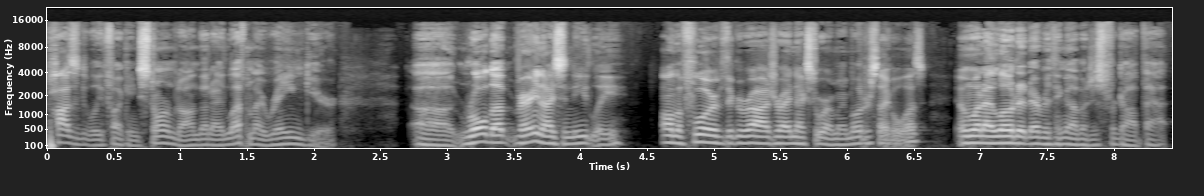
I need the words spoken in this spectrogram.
positively fucking stormed on, that I left my rain gear uh, rolled up very nice and neatly on the floor of the garage right next to where my motorcycle was. And when I loaded everything up, I just forgot that.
